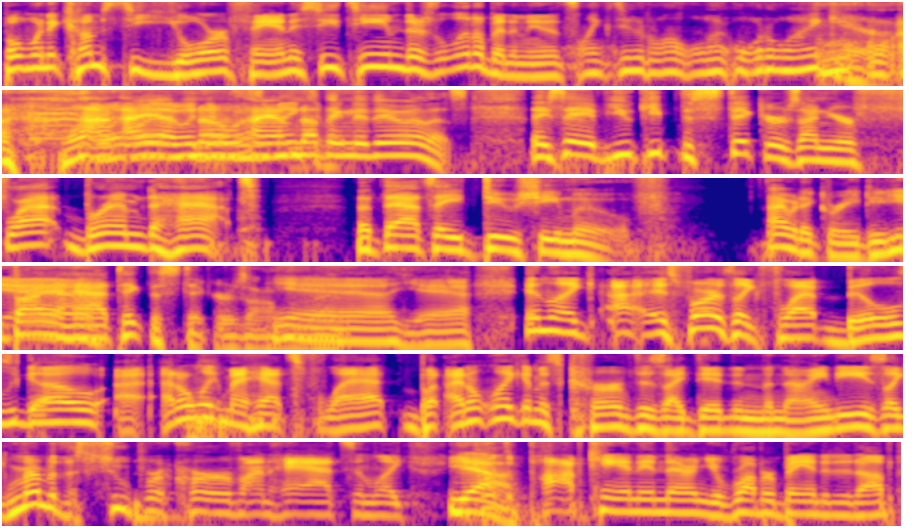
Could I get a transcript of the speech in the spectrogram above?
But when it comes to your fantasy team, there's a little bit of me that's like, dude, well, what, what do I care? What- what- I have no, I have nothing to do with this. They say if you keep the stickers on your flat brimmed hat, that that's a douchey move. I would agree, dude. You buy a hat, take the stickers off. Yeah, yeah. And like uh, as far as like flat bills go, I, I don't like my hats flat, but I don't like them as curved as I did in the '90s. Like remember the super curve on hats and like you Yeah. put the pop can in there and you rubber banded it up.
